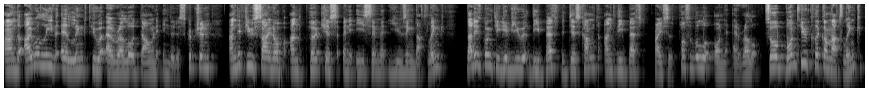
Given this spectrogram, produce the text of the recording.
and I will leave a link to Airalo down in the description and if you sign up and purchase an eSIM using that link that is going to give you the best discount and the best prices possible on Airalo. So once you click on that link,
